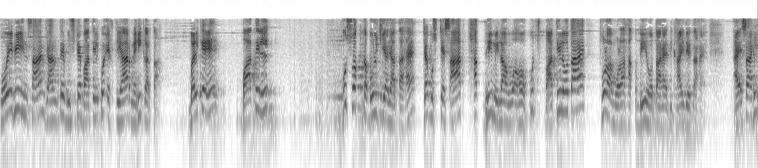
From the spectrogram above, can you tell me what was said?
کوئی بھی انسان جانتے بوجھتے باطل کو اختیار نہیں کرتا، بلکہ باطل اس وقت قبول کیا جاتا ہے جب اس کے ساتھ حق بھی ملا ہوا ہو۔ کچھ باطل ہوتا ہے تھوڑا موڑا حق بھی ہوتا ہے، دکھائی دیتا ہے۔ ایسا ہی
